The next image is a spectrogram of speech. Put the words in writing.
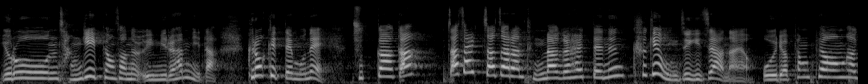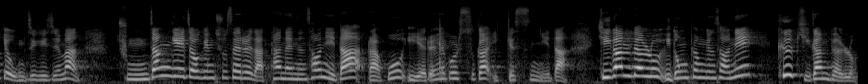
이런 장기 이평선을 의미를 합니다. 그렇기 때문에 주가가 짜잘짜잘한 등락을 할 때는 크게 움직이지 않아요. 오히려 평평하게 움직이지만 중장기적인 추세를 나타내는 선이다라고 이해를 해볼 수가 있겠습니다. 기간별로 이동평균선이 그 기간별로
